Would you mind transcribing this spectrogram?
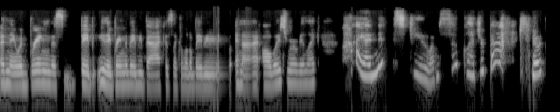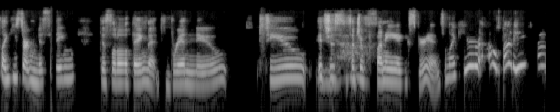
And they would bring this baby, they bring the baby back as like a little baby. And I always remember being like, Hi, I missed you. I'm so glad you're back. You know, it's like you start missing this little thing that's brand new to you. It's just such a funny experience. I'm like, You're oh buddy. I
